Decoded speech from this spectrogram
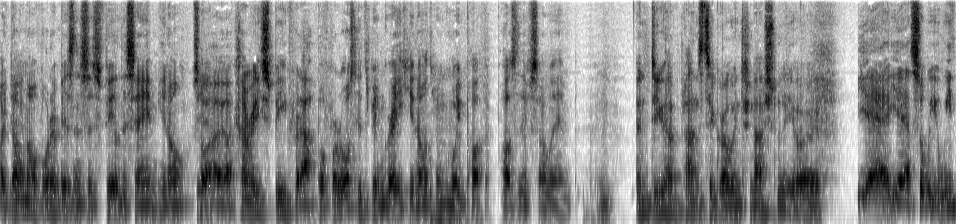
I don't know if other businesses feel the same, you know. So Yeah. I, I can't really speak for that, but for us, it's been great. You know, it's been quite po- positive. So um, and do you have plans to grow internationally, or yeah, yeah. So we, we,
